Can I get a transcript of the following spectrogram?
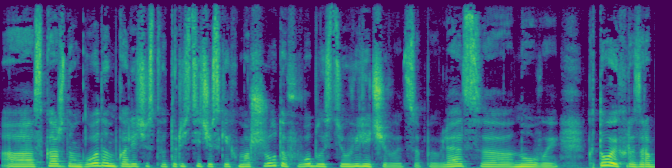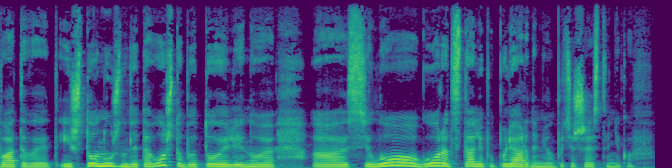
А с каждым годом количество туристических маршрутов в области увеличивается, появляются новые. Кто их разрабатывает и что нужно для того, чтобы то или иное э, село, город стали популярными у путешественников?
